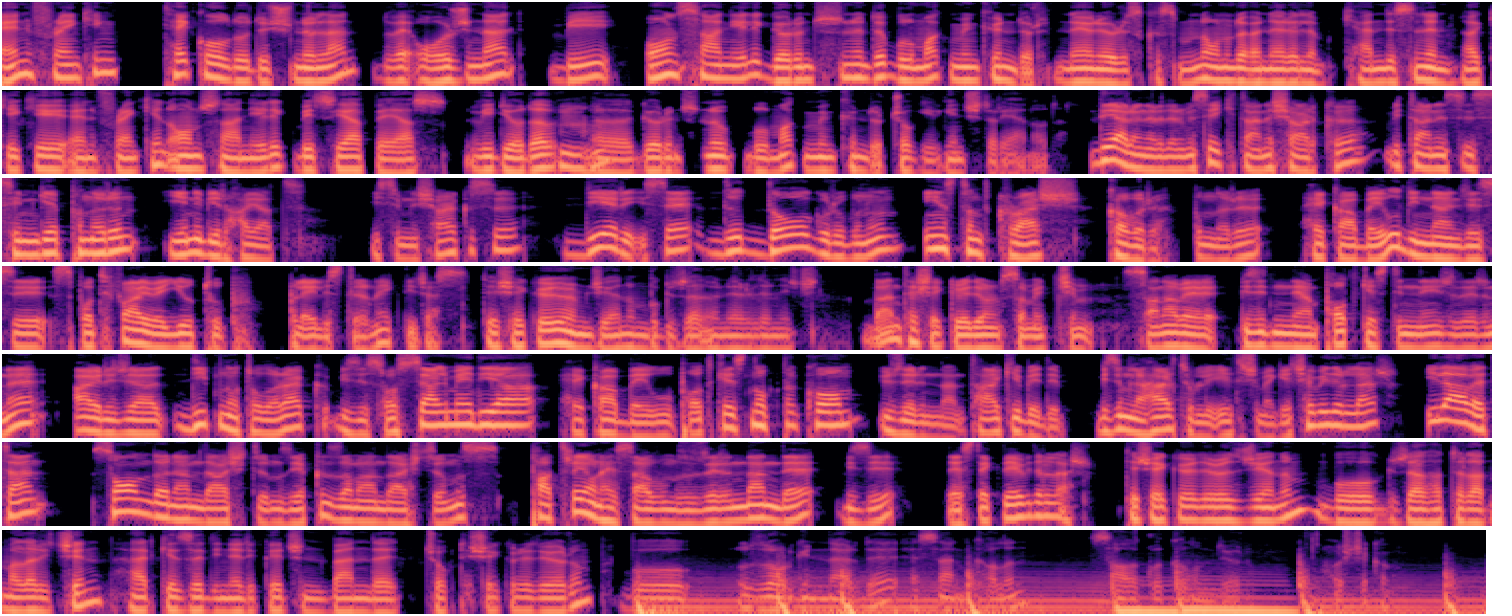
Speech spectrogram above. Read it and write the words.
Anne Frank'in tek olduğu düşünülen ve orijinal bir 10 saniyeli görüntüsünü de bulmak mümkündür. Ne öneriyoruz kısmında onu da önerelim. Kendisinin hakiki Anne Frank'in 10 saniyelik bir siyah beyaz videoda hı hı. E, görüntüsünü bulmak mümkündür. Çok ilginçtir yani o da. Diğer önerilerimiz ise iki tane şarkı. Bir tanesi Simge Pınar'ın Yeni Bir Hayat isimli şarkısı. Diğeri ise The Doe grubunun Instant Crush cover'ı. Bunları HKBU dinlencesi Spotify ve YouTube playlistlerine ekleyeceğiz. Teşekkür ediyorum Cihan'ım bu güzel önerilerin için. Ben teşekkür ediyorum Samet'ciğim. Sana ve bizi dinleyen podcast dinleyicilerine. Ayrıca dipnot olarak bizi sosyal medya hkbupodcast.com üzerinden takip edip bizimle her türlü iletişime geçebilirler. İlaveten son dönemde açtığımız, yakın zamanda açtığımız Patreon hesabımız üzerinden de bizi destekleyebilirler. Teşekkür ediyoruz Cihan'ım bu güzel hatırlatmalar için. Herkese dinledikleri için ben de çok teşekkür ediyorum. Bu zor günlerde esen kalın, sağlıklı kalın diyorum. Hoşçakalın.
